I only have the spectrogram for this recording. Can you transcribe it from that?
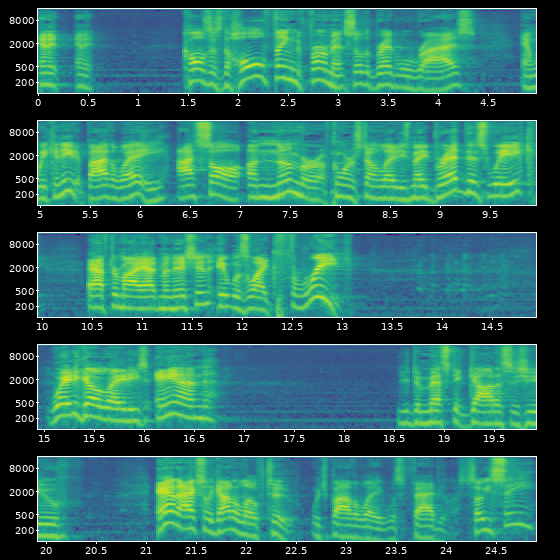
and it, and it causes the whole thing to ferment so the bread will rise and we can eat it. By the way, I saw a number of Cornerstone ladies made bread this week after my admonition. It was like three. Way to go, ladies. And you domestic goddesses, you. And I actually got a loaf too, which, by the way, was fabulous. So you see,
